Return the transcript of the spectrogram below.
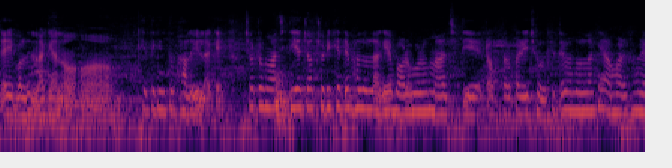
যাই বলেন না কেন খেতে কিন্তু ভালোই লাগে। ছোট মাছ দিয়ে চচ্চড়ি খেতে ভালো লাগে, বড় বড় মাছ দিয়ে টক তরকারি ঝোল খেতে ভালো লাগে। আমার ঘরে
